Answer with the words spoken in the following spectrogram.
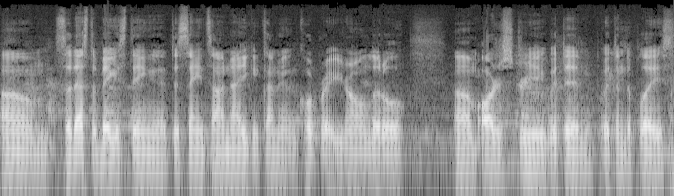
um, so that's the biggest thing at the same time now you can kind of incorporate your own little um, artistry within within the plays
